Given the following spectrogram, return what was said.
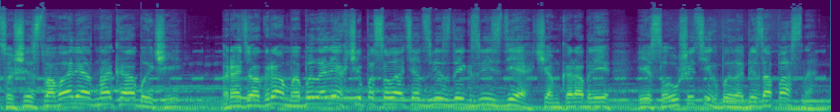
Существовали, однако, обычаи. Радиограммы было легче посылать от звезды к звезде, чем корабли, и слушать их было безопасно.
